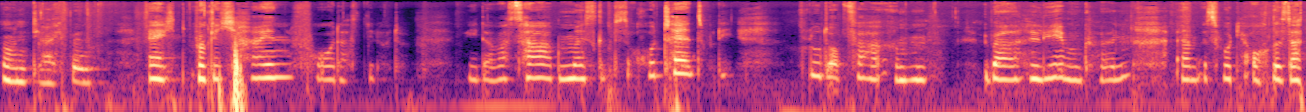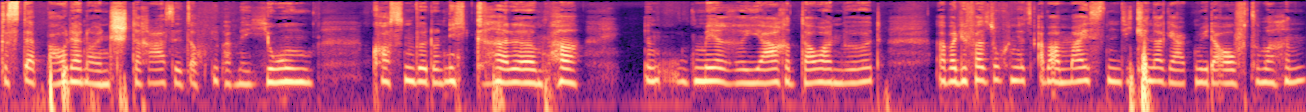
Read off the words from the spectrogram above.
Und ja, ich bin echt wirklich heilfroh, dass die Leute wieder was haben. Es gibt auch Hotels, wo die Flutopfer ähm, überleben können. Ähm, es wurde ja auch gesagt, dass der Bau der neuen Straße jetzt auch über Millionen kosten wird und nicht gerade ein paar mehrere Jahre dauern wird. Aber die versuchen jetzt aber am meisten die Kindergärten wieder aufzumachen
